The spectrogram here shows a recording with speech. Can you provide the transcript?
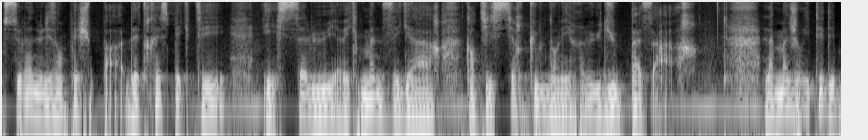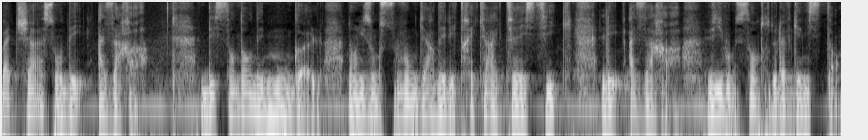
Cela ne les empêche pas d'être respectés et salués avec maintes quand ils circulent dans les rues du bazar. La majorité des bachas sont des Hazaras, descendants des Mongols, dont ils ont souvent gardé les traits caractéristiques. Les Hazaras vivent au centre de l'Afghanistan.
